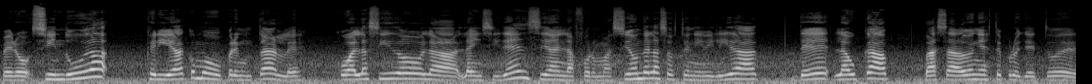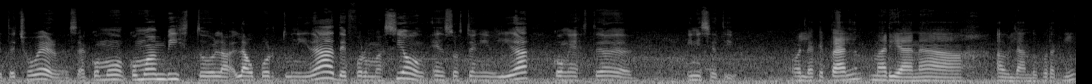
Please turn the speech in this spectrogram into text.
Pero sin duda quería como preguntarles cuál ha sido la, la incidencia en la formación de la sostenibilidad de la UCAP basado en este proyecto de Techo Verde. O sea, cómo, cómo han visto la, la oportunidad de formación en sostenibilidad con esta iniciativa. Hola, ¿qué tal? Mariana hablando por aquí.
